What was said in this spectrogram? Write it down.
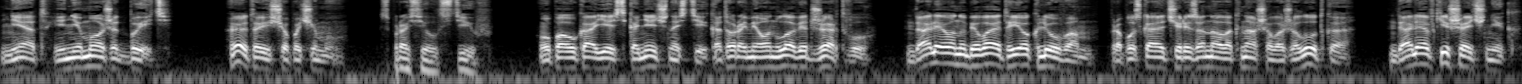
Нет и не может быть. Это еще почему? Спросил Стив. У паука есть конечности, которыми он ловит жертву. Далее он убивает ее клювом, пропускает через аналог нашего желудка, далее в кишечник.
